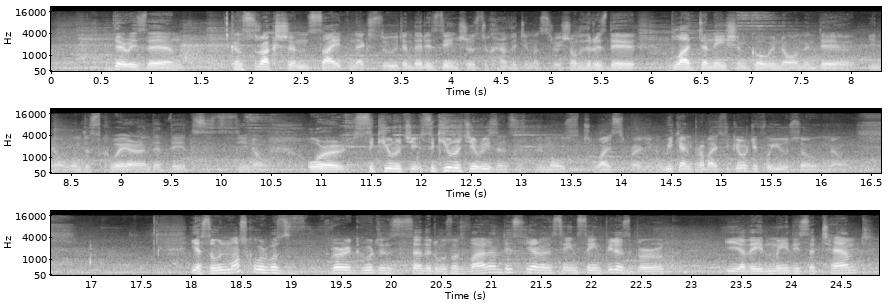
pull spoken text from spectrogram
there is a construction site next to it and that it's dangerous to have the demonstration or there is the blood donation going on in the you know on the square and that it's you know or security security reasons is the most widespread. You know, we can provide security for you, so no. Yeah, so in Moscow it was very good and said that it was not violent this year. And in St. Petersburg, yeah, they made this attempt,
